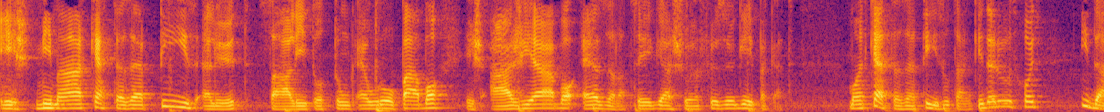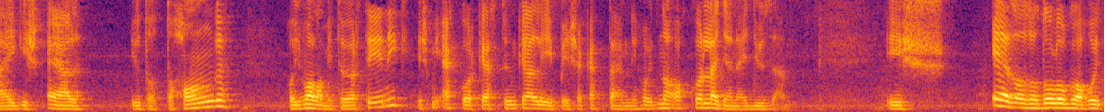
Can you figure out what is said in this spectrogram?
És mi már 2010 előtt szállítottunk Európába és Ázsiába ezzel a céggel sörfőző gépeket. Majd 2010 után kiderült, hogy idáig is eljutott a hang, hogy valami történik, és mi ekkor kezdtünk el lépéseket tenni, hogy na, akkor legyen egy üzem. És ez az a dolog, ahogy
